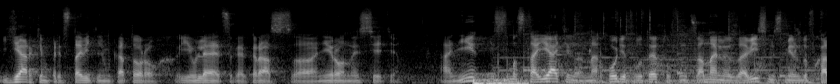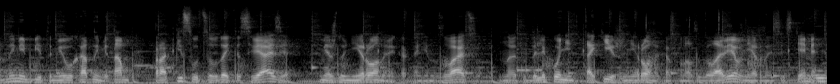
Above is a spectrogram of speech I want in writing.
ярким представителем которых является как раз нейронные сети, они самостоятельно находят вот эту функциональную зависимость между входными битами и выходными. Там прописываются вот эти связи между нейронами, как они называются. Но это далеко не такие же нейроны, как у нас в голове, в нервной системе.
